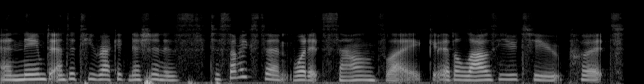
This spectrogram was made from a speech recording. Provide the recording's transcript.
And named entity recognition is to some extent what it sounds like. It allows you to put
